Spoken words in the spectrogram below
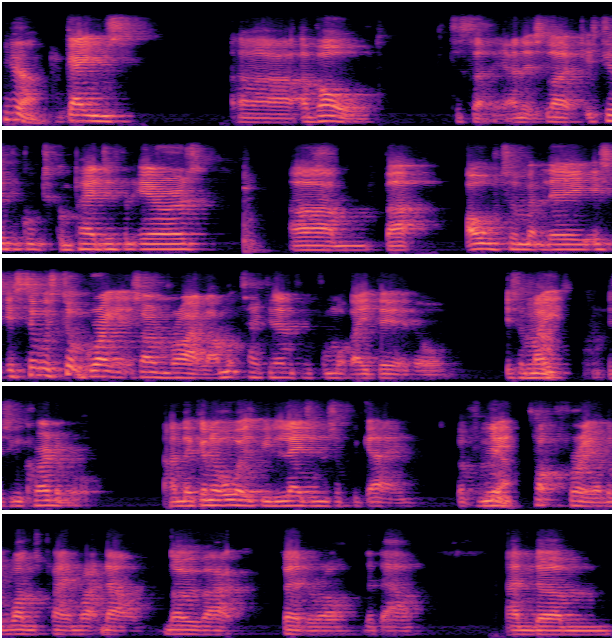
yeah, games uh, evolved to say, and it's like it's difficult to compare different eras. Um, but ultimately, it's, it's still it's still great in its own right. Like, I'm not taking anything from what they did, or it's Mm. amazing, it's incredible, and they're going to always be legends of the game. But for me, Yeah. top three are the ones playing right now: Novak, Federer, Nadal, and um,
